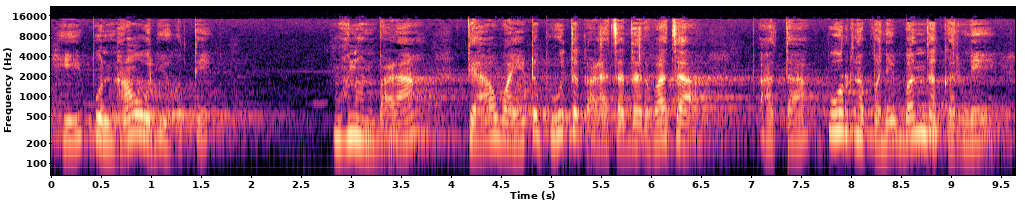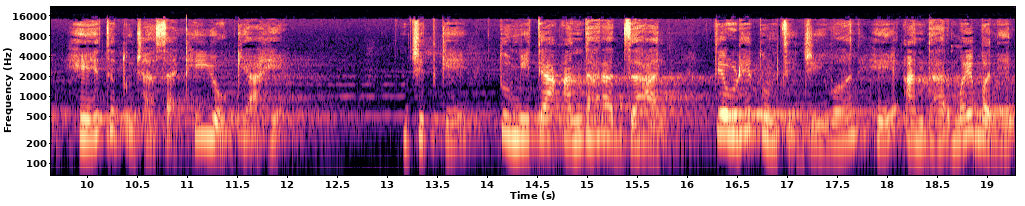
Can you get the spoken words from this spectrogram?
ही पुन्हा ओली होते. म्हणून बाळा त्या वाईट भूतकाळाचा दरवाजा आता पूर्णपणे बंद करणे हेच तुझ्यासाठी योग्य आहे. जितके तुम्ही त्या अंधारात जाल तेवढे तुमचे जीवन हे अंधारमय बनेल.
